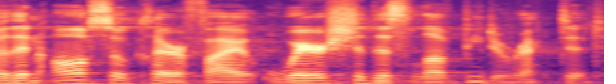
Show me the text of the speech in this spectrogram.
but then also clarify where should this love be directed?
